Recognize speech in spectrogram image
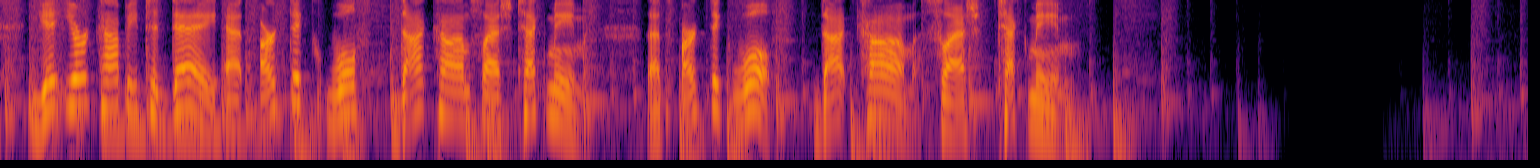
Get your copy today at arcticwolf.com slash techmeme. That's Arctic Wolf, patreon.com slash techmeme.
